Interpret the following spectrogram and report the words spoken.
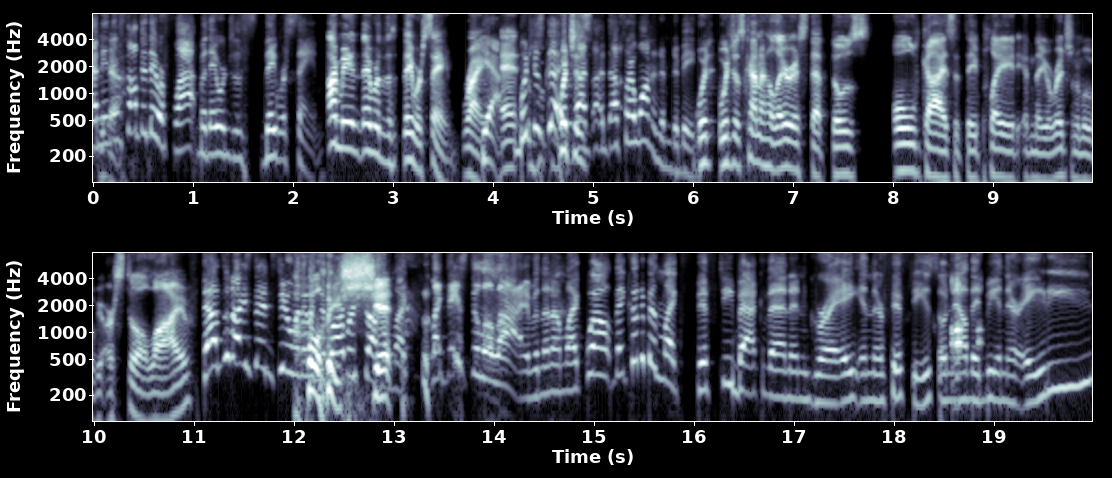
I mean, Yeah. it's not that they were flat, but they were just they were same. I mean, they were the, they were same, right? Yeah, And- which is good. Which is that's, that's what I wanted him to be. which, which is kind of hilarious that those old guys that they played in the original movie are still alive. That's what I said too. When went to Holy barbershop, shit. I'm like, like they still alive. And then I'm like, well, they could have been like 50 back then and gray in their 50s. So now Uh, they'd be in their 80s.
